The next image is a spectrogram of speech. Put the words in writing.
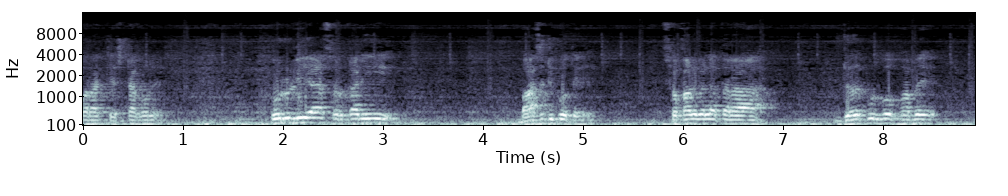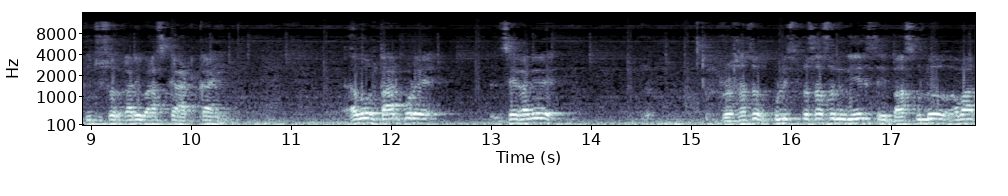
করার চেষ্টা করে। পুরুলিয়া সরকারি বাস ডিপোতে সকালবেলা তারা জোরপূর্বকভাবে কিছু সরকারি বাসকে আটকায় এবং তারপরে সেখানে প্রশাসন, পুলিশ প্রশাসন গিয়ে সেই বাসগুলো আবার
